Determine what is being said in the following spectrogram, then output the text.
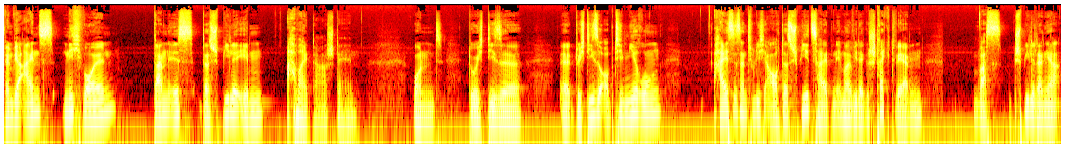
wenn wir eins nicht wollen, dann ist, dass Spiele eben Arbeit darstellen. Und durch diese, äh, durch diese Optimierung heißt es natürlich auch, dass Spielzeiten immer wieder gestreckt werden, was Spiele dann ja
